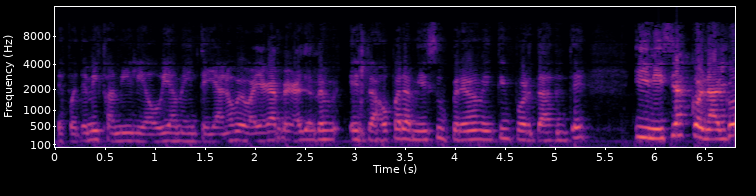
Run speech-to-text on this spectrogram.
después de mi familia, obviamente, ya no me vayan a regañar, el trabajo para mí es supremamente importante. Inicias con algo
